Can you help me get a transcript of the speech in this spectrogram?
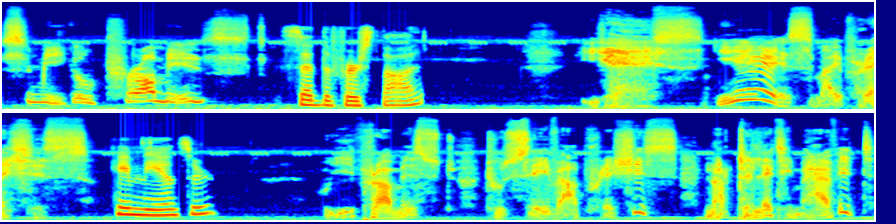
Smeagol promised. said the first thought. Yes, yes, my precious. Came the answer. We promised to save our precious, not to let him have it.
